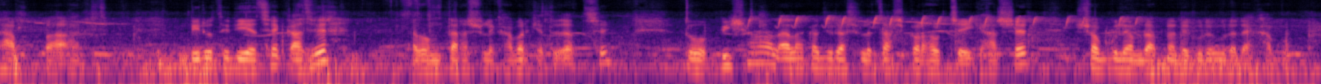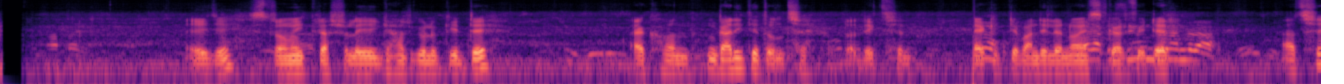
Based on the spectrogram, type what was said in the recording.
ধাপ বা বিরতি দিয়েছে কাজের এবং তারা আসলে খাবার খেতে যাচ্ছে। তো বিশাল এলাকা জুড়ে আসলে চাষ করা হচ্ছে এই ঘাসের। সবগুলো আমরা আপনাদের ঘুরে ঘুরে দেখাবো। এই যে শ্রমিকরা আসলে এই ঘাসগুলো কেটে এখন গাড়িতে তুলছে। আপনারা দেখছেন, এক একটি বান্ডিলে নয় স্কোয়ার ফিটের আছে।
